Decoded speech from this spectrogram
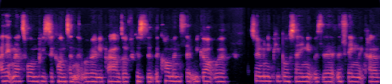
I think that's one piece of content that we're really proud of because the, the comments that we got were so many people saying it was the, the thing that kind of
